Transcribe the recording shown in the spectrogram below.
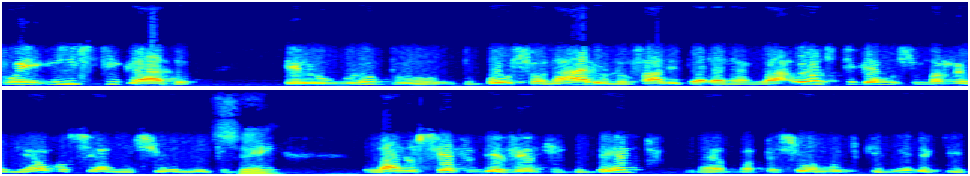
fui instigado pelo grupo do Bolsonaro no Vale do Araranguá. Ontem tivemos uma reunião, você anunciou muito Sim. bem, lá no Centro de Eventos do Bento, né, uma pessoa muito querida que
